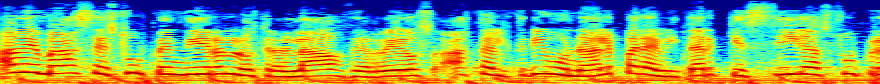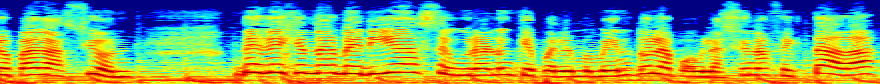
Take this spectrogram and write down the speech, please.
Además, se suspendieron los traslados de reos hasta el tribunal para evitar que siga su propagación. Desde Gendarmería aseguraron que por el momento la población afectada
